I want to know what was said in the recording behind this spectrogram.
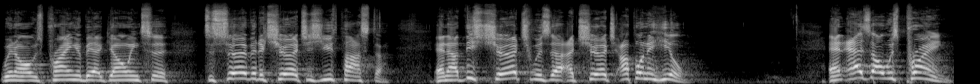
when I was praying about going to, to serve at a church as youth pastor. And uh, this church was a, a church up on a hill. And as I was praying,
